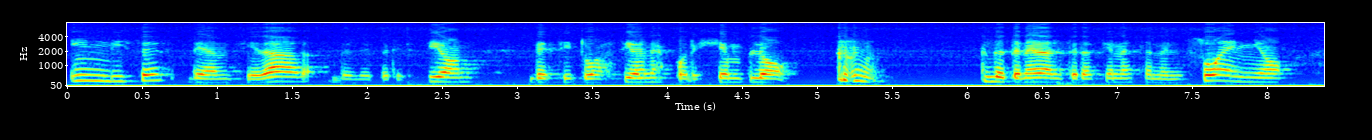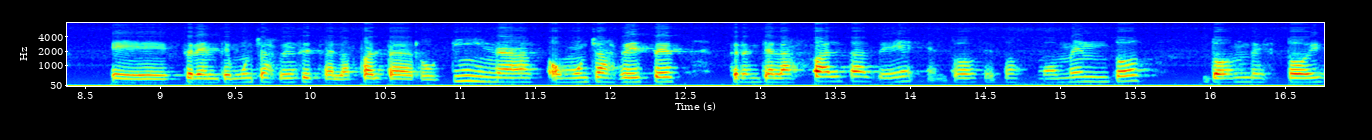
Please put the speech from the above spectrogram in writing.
índices de ansiedad, de depresión, de situaciones, por ejemplo, de tener alteraciones en el sueño, eh, frente muchas veces a la falta de rutinas o muchas veces frente a la falta de, en todos esos momentos donde estoy,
